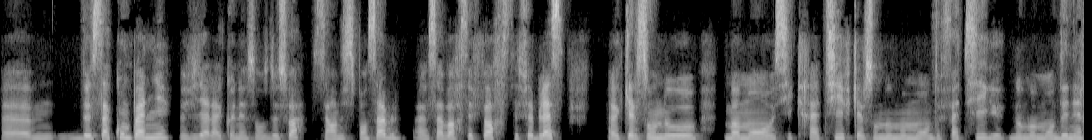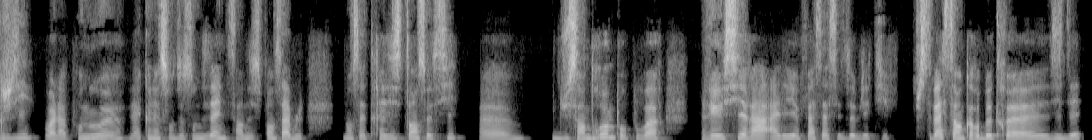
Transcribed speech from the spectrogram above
de s'accompagner via la connaissance de soi, c'est indispensable, savoir ses forces, ses faiblesses, euh, quels sont nos moments aussi créatifs, quels sont nos moments de fatigue, nos moments d'énergie? Voilà, pour nous, euh, la connaissance de son design, c'est indispensable dans cette résistance aussi euh, du syndrome pour pouvoir réussir à aller face à ses objectifs. Je ne sais pas si tu encore d'autres idées.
